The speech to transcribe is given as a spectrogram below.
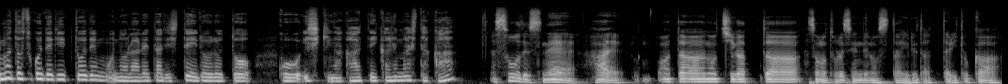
でまたそこで立東でも乗られたりしていろいろとこう意識が変わっていかれましたか？そうですね。はい。またあの違ったそのトレセンでのスタイルだったりとか、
